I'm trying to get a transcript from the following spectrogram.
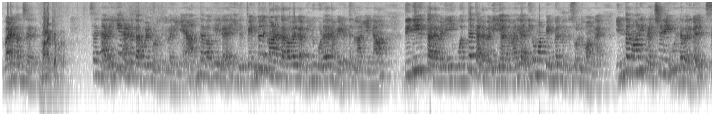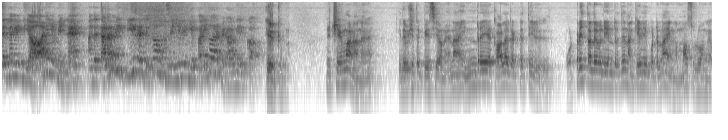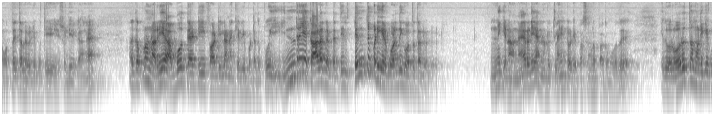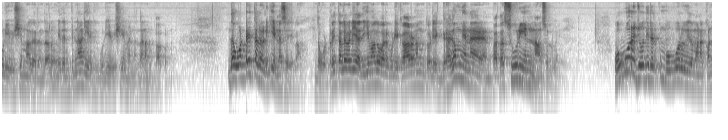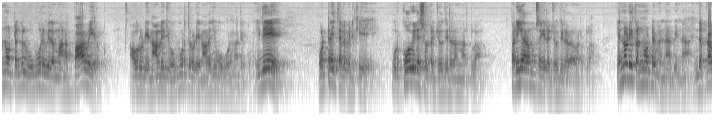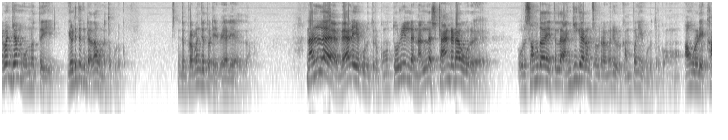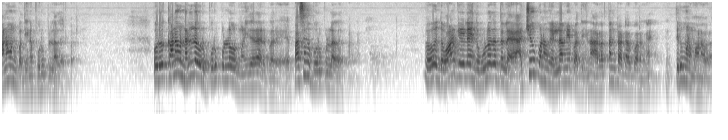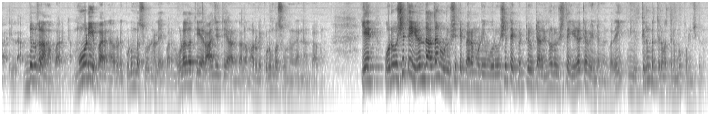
வணக்கம் சார் வணக்கம் madam sir நிறைய நல்ல தகவல் கொடுத்துட்டு வரீங்க. அந்த வகையில இது பெண்களுக்கான தகவல் அப்படின்னு கூட நம்ம எடுத்துக்கலாம். ஏன்னா திடீர் தலைவலி ஒத்த தலைவலி அந்த மாதிரி அதிகமா பெண்கள் வந்து சொல்லுவாங்க. இந்த மாதிரி பிரச்சனை உள்ளவர்கள் செல்ல வேண்டிய ஆலயம் என்ன? அந்த தலைவலி தீர்றதுக்கு அவங்க செய்ய வேண்டிய பரிகாரம் ஏதாவது இருக்கா? இருக்கு மேடம் நிச்சயமாக நான் இந்த விஷயத்தை பேசி ஆகணும் ஏன்னா இன்றைய காலகட்டத்தில் ஒற்றை தலைவலின்றது நான் கேள்விப்பட்டெல்லாம் எங்கள் அம்மா சொல்லுவாங்க. ஒற்றை தலைவலியை பற்றி சொல்லியிருக்காங்க. அதுக்கப்புறம் நிறைய அபோவ் தேர்ட்டி ஃபார்ட்டிலாம் நான் கேள்விப்பட்டது. போய் இன்றைய காலகட்டத்தில் டென்த்து படிக்கிற குழந்தைக்கு ஒத்த தலைவலி இன்றைக்கி நான் நேரடியாக என்னோடய கிளைண்ட்டோடைய பசங்களை பார்க்கும்பொழுது இது ஒரு வருத்தம் அளிக்கக்கூடிய விஷயமாக இருந்தாலும் இதன் பின்னாடி இருக்கக்கூடிய விஷயம் என்னன்னு தான் நம்ம பார்க்கணும். இந்த ஒற்றை தலைவலிக்கு என்ன செய்யலாம்? இந்த ஒற்றை தலைவலி அதிகமாக வரக்கூடிய காரணம் கிரகம் என்னன்னு பார்த்தா சூரியன் நான் சொல்லுவேன் ஒவ்வொரு ஜோதிடருக்கும் ஒவ்வொரு விதமான கண்ணோட்டங்கள் ஒவ்வொரு விதமான பார்வை இருக்கும். அவருடைய நாலேஜ் ஒவ்வொருத்தருடைய நாலேஜும் ஒவ்வொரு மாதிரி இருக்கும். இதே ஒற்றை தலைவலிக்கு ஒரு கோவிலை சொல்கிற ஜோதிடராக இருக்கலாம். பரிகாரம் செய்கிற ஜோதிடராக இருக்கலாம். என்னுடைய கண்ணோட்டம் என்ன அப்படின்னா இந்த பிரபஞ்சம் ஒன்றத்தை எடுத்துக்கிட்டால் தான் ஒன்றத்தை கொடுக்கும். இந்த பிரபஞ்சத்துடைய வேலையே அதுதான். நல்ல வேலையை கொடுத்துருக்கோம். தொழிலில் நல்ல ஸ்டாண்டர்டாக ஒரு ஒரு சமுதாயத்தில் அங்கீகாரம் சொல்கிற மாதிரி ஒரு கம்பெனியை கொடுத்துருக்கோம். அவங்களுடைய கணவன் பார்த்திங்கன்னா பொறுப்பில்லாத இருப்பார். ஒரு கணவன் நல்ல ஒரு பொறுப்புள்ள ஒரு மனிதராக இருப்பார். பசங்க பொறுப்பு இல்லாத இருப்பாங்க. இப்போ இந்த வாழ்க்கையில் இந்த உலகத்தில் அச்சீவ் பண்ணவங்க எல்லாமே பார்த்தீங்கன்னா ரத்தன் டாட்டா பாருங்கள் திருமணமானவரா இல்லை அப்துல் கலாமை பாருங்கள் மோடியை பாருங்கள் அவருடைய குடும்ப சூழ்நிலையை பாருங்கள் உலகத்தையே ராஜ்யத்தையே ஆழ்ந்தாலும் அவருடைய குடும்ப சூழ்நிலை என்னன்னு பார்க்கணும். ஏன் ஒரு விஷயத்தை இழந்தால்தான் ஒரு விஷயத்தை பெற முடியும் ஒரு விஷயத்தை பெற்றுவிட்டால் இன்னொரு விஷயத்தை இழக்க வேண்டும் என்பதை நீங்கள் திரும்ப திரும்ப திரும்ப புரிஞ்சுக்கணும்.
